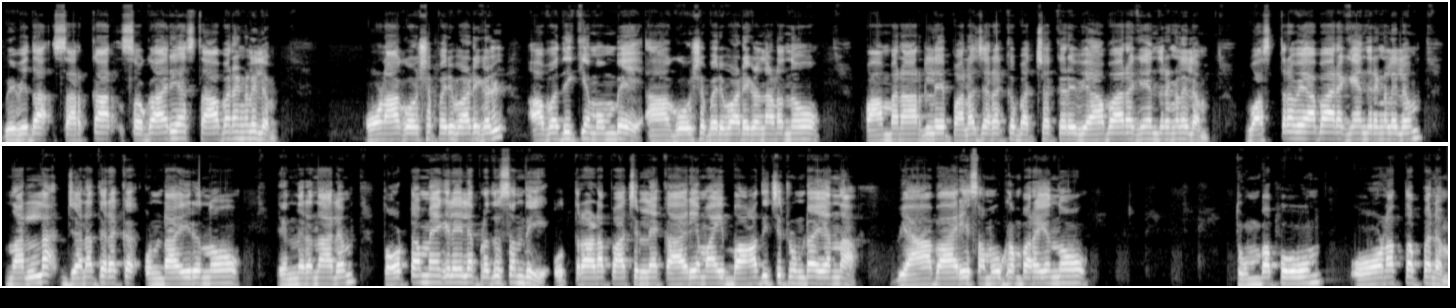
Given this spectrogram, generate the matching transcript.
വിവിധ സർക്കാർ സ്വകാര്യ സ്ഥാപനങ്ങളിലും ഓണാഘോഷ പരിപാടികൾ അവധിക്ക് മുമ്പേ ആഘോഷ പരിപാടികൾ നടന്നു. പാമ്പനാറിലെ പലചരക്ക് പച്ചക്കറി വ്യാപാര കേന്ദ്രങ്ങളിലും വസ്ത്ര വ്യാപാര കേന്ദ്രങ്ങളിലും നല്ല ജനത്തിരക്ക് ഉണ്ടായിരുന്നു. എന്നിരുന്നാലും തോട്ടം മേഖലയിലെ പ്രതിസന്ധി ഉത്രാടപ്പാച്ചിലിനെ കാര്യമായി ബാധിച്ചിട്ടുണ്ട് എന്ന് വ്യാപാരി സമൂഹം പറയുന്നു. തുമ്പപ്പൂവും ഓണത്തപ്പനും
